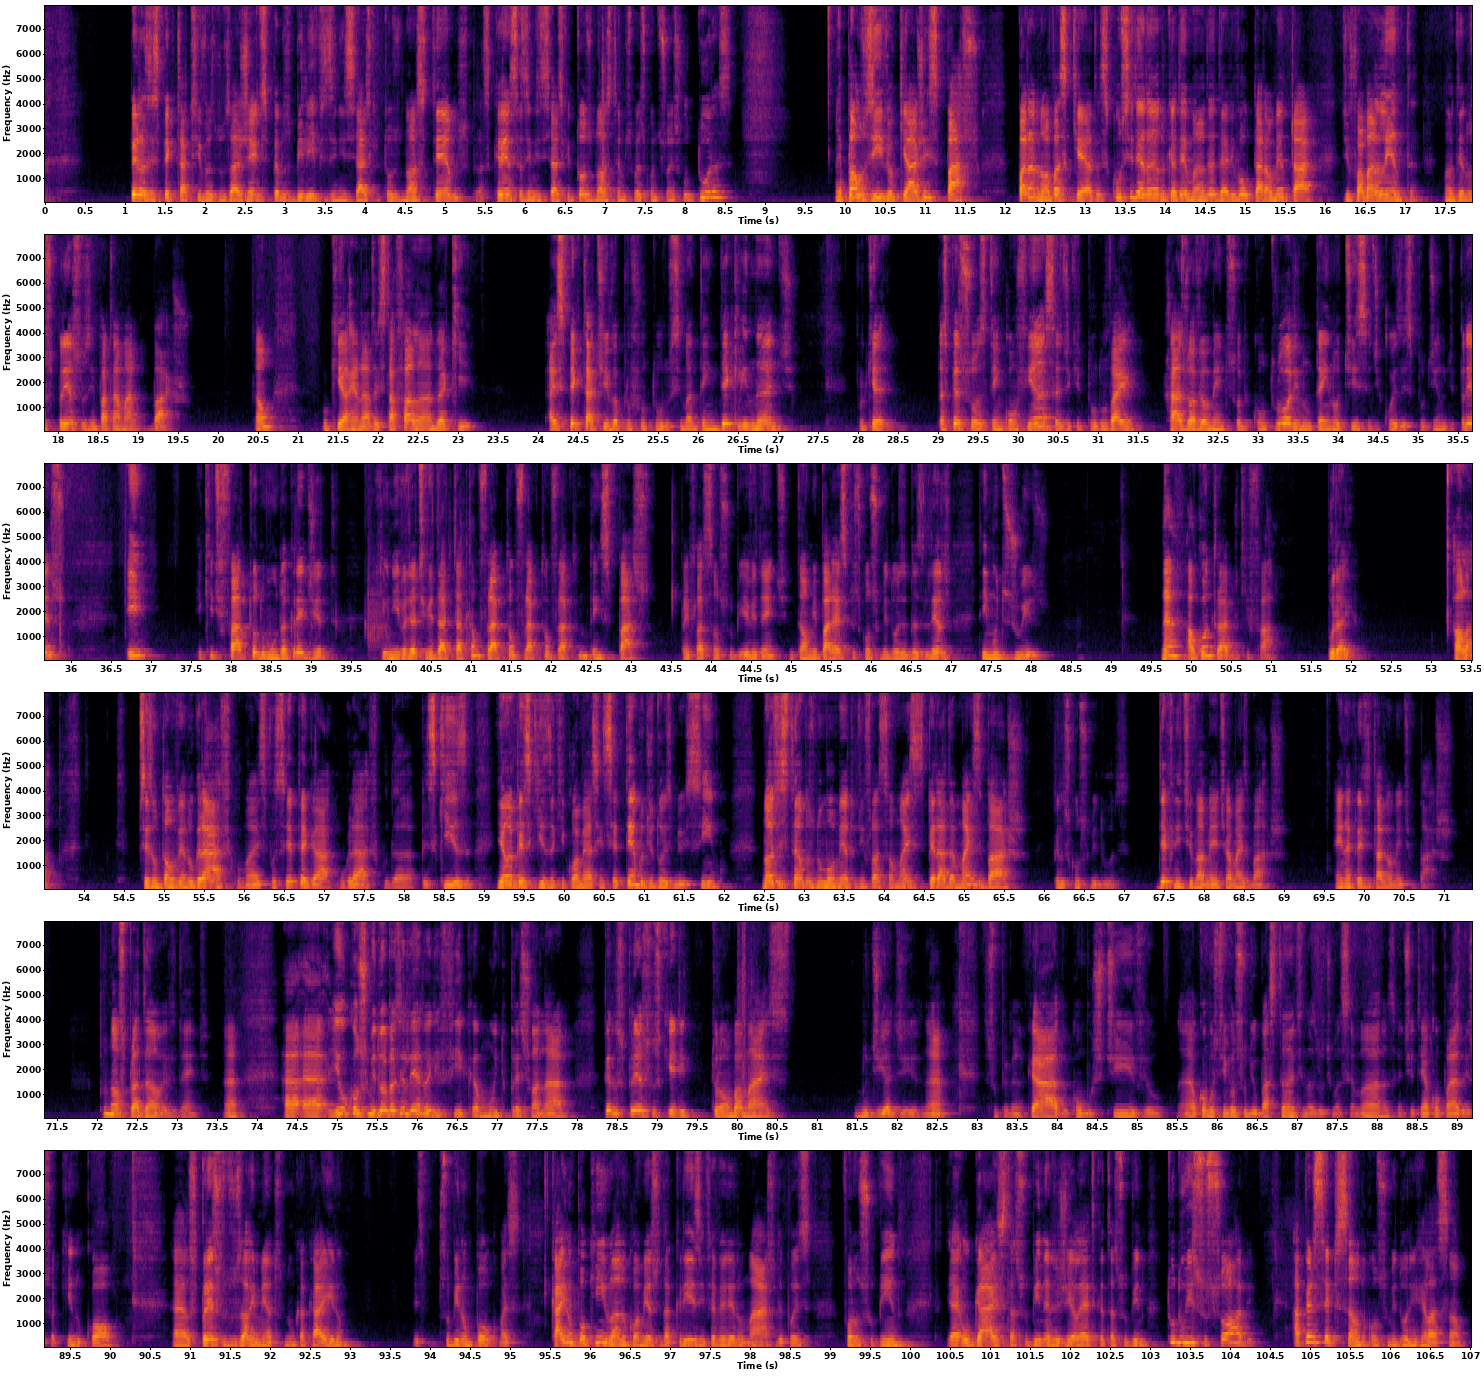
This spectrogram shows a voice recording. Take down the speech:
pelas expectativas dos agentes, pelos beliefs iniciais que todos nós temos, pelas crenças iniciais que todos nós temos sobre as condições futuras, é plausível que haja espaço para novas quedas, considerando que a demanda deve voltar a aumentar de forma lenta, mantendo os preços em patamar baixo. Então, o que a Renata está falando é que a expectativa para o futuro se mantém declinante, porque as pessoas têm confiança de que tudo vai razoavelmente sob controle, não tem notícia de coisa explodindo de preço, e, e que de fato todo mundo acredita que o nível de atividade está tão fraco, tão fraco, tão fraco, que não tem espaço para a inflação subir, evidente. Então, me parece que os consumidores brasileiros têm muito juízo. Né? Ao contrário do que falam. Por aí. Olha lá. Vocês não estão vendo o gráfico, mas se você pegar o gráfico da pesquisa, e é uma pesquisa que começa em setembro de 2005, nós estamos no momento de inflação mais esperada mais baixa pelos consumidores. Definitivamente a mais baixa. É inacreditavelmente baixa. Para o nosso Pradão, é evidente. Né? Ah, ah, e o consumidor brasileiro ele fica muito pressionado pelos preços que ele tromba mais no dia a dia, né? Supermercado, combustível. Né? O combustível subiu bastante nas últimas semanas, a gente tem acompanhado isso aqui no call. É, os preços dos alimentos nunca caíram, eles subiram um pouco, mas caíram um pouquinho lá no começo da crise, em fevereiro, março, depois foram subindo. É, o gás está subindo, a energia elétrica está subindo, tudo isso sobe. A percepção do consumidor em relação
